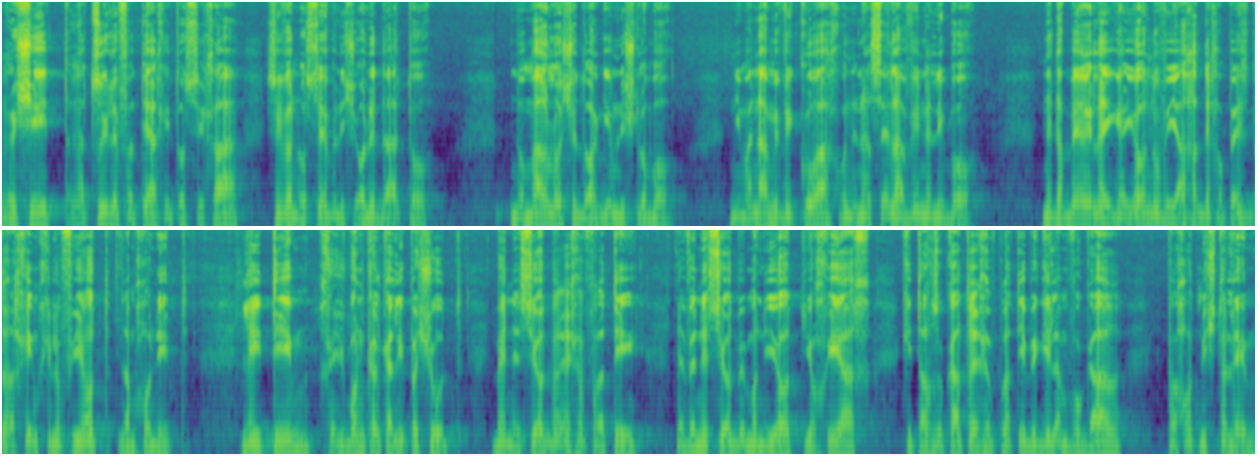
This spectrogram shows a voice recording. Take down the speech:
ראשית, רצוי לפתח איתו שיחה סביב הנושא ולשאול את דעתו. נאמר לו שדואגים לשלומו. נימנע מוויכוח וננסה להבין לליבו. נדבר אל ההיגיון וביחד נחפש דרכים חילופיות למכונית. לעתים חשבון כלכלי פשוט בין נסיעות ברכב פרטי לבין נסיעות במוניות יוכיח כי תחזוקת רכב פרטי בגיל המבוגר פחות משתלם.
